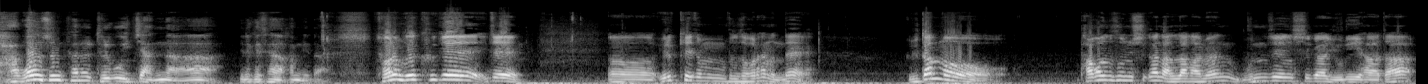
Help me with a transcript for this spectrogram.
박원순 편을 들고 있지 않나 이렇게 생각합니다. 저는 그게 크게 이제 어 이렇게 좀 분석을 하는데 일단 뭐 박원순 씨가 날라가면 문재인 씨가 유리하다.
